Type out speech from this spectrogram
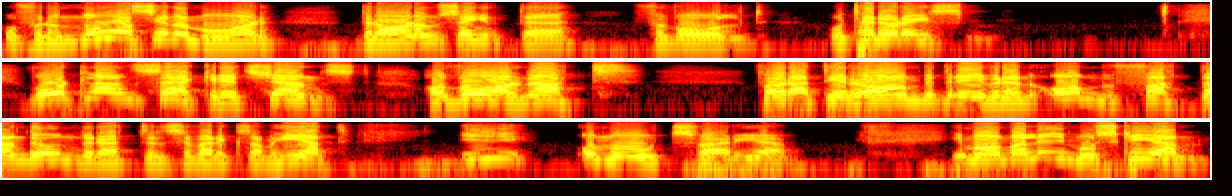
Och för att nå sina mål drar de sig inte för våld och terrorism. Vårt lands säkerhetstjänst har varnat för att Iran bedriver en omfattande underrättelseverksamhet i och mot Sverige. Imam Ali-moskén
